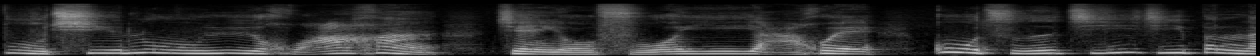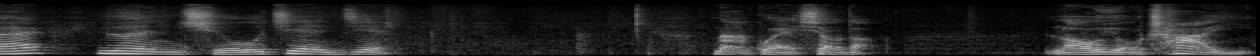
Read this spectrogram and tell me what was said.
不期路遇华汉，见有佛衣雅会，故此急急奔来，愿求见见。”那怪笑道：“老友诧异，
